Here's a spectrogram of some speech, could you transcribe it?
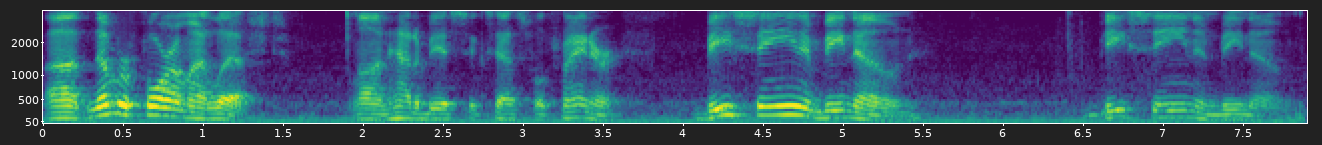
Uh, number four on my list on how to be a successful trainer. Be seen and be known. Be seen and be known.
